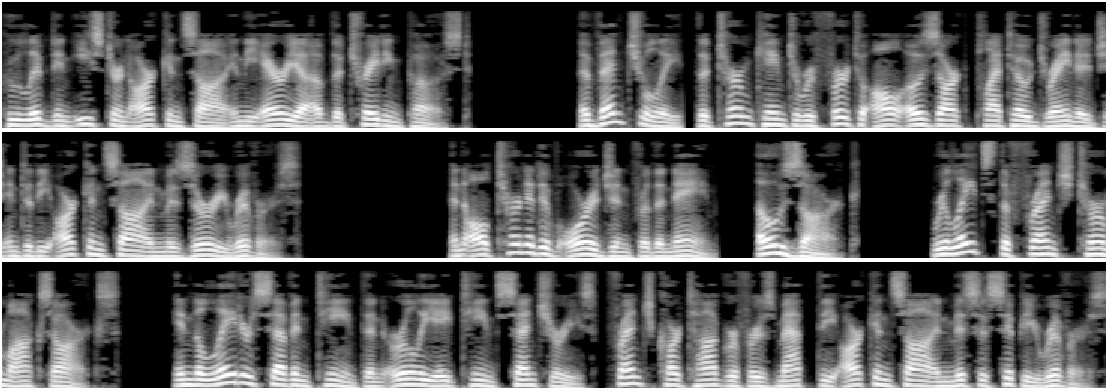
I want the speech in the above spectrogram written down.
who lived in eastern Arkansas in the area of the trading post. Eventually, the term came to refer to all Ozark Plateau drainage into the Arkansas and Missouri rivers. An alternative origin for the name, Ozark, relates the French term aux arcs. In the later 17th and early 18th centuries, French cartographers mapped the Arkansas and Mississippi rivers.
